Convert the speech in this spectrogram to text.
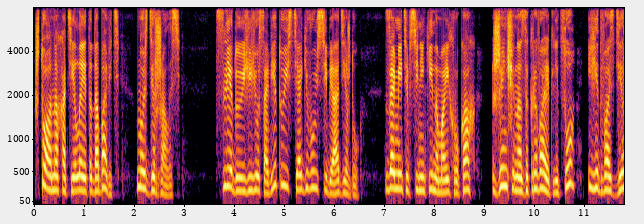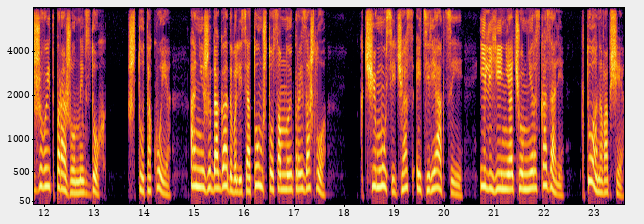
что она хотела это добавить, но сдержалась. Следую ее совету и стягиваю с себя одежду. Заметив синяки на моих руках, женщина закрывает лицо и едва сдерживает пораженный вздох. Что такое? Они же догадывались о том, что со мной произошло. К чему сейчас эти реакции? Или ей ни о чем не рассказали? Кто она вообще?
